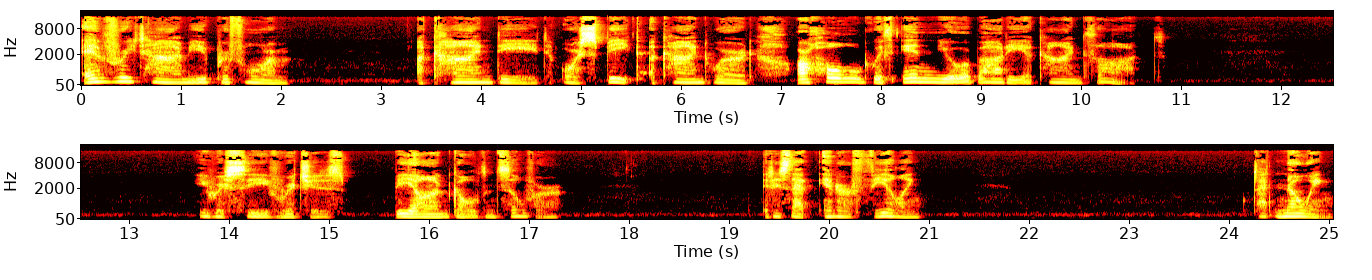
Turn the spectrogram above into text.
Every time you perform a kind deed or speak a kind word or hold within your body a kind thought, you receive riches beyond gold and silver. It is that inner feeling, that knowing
